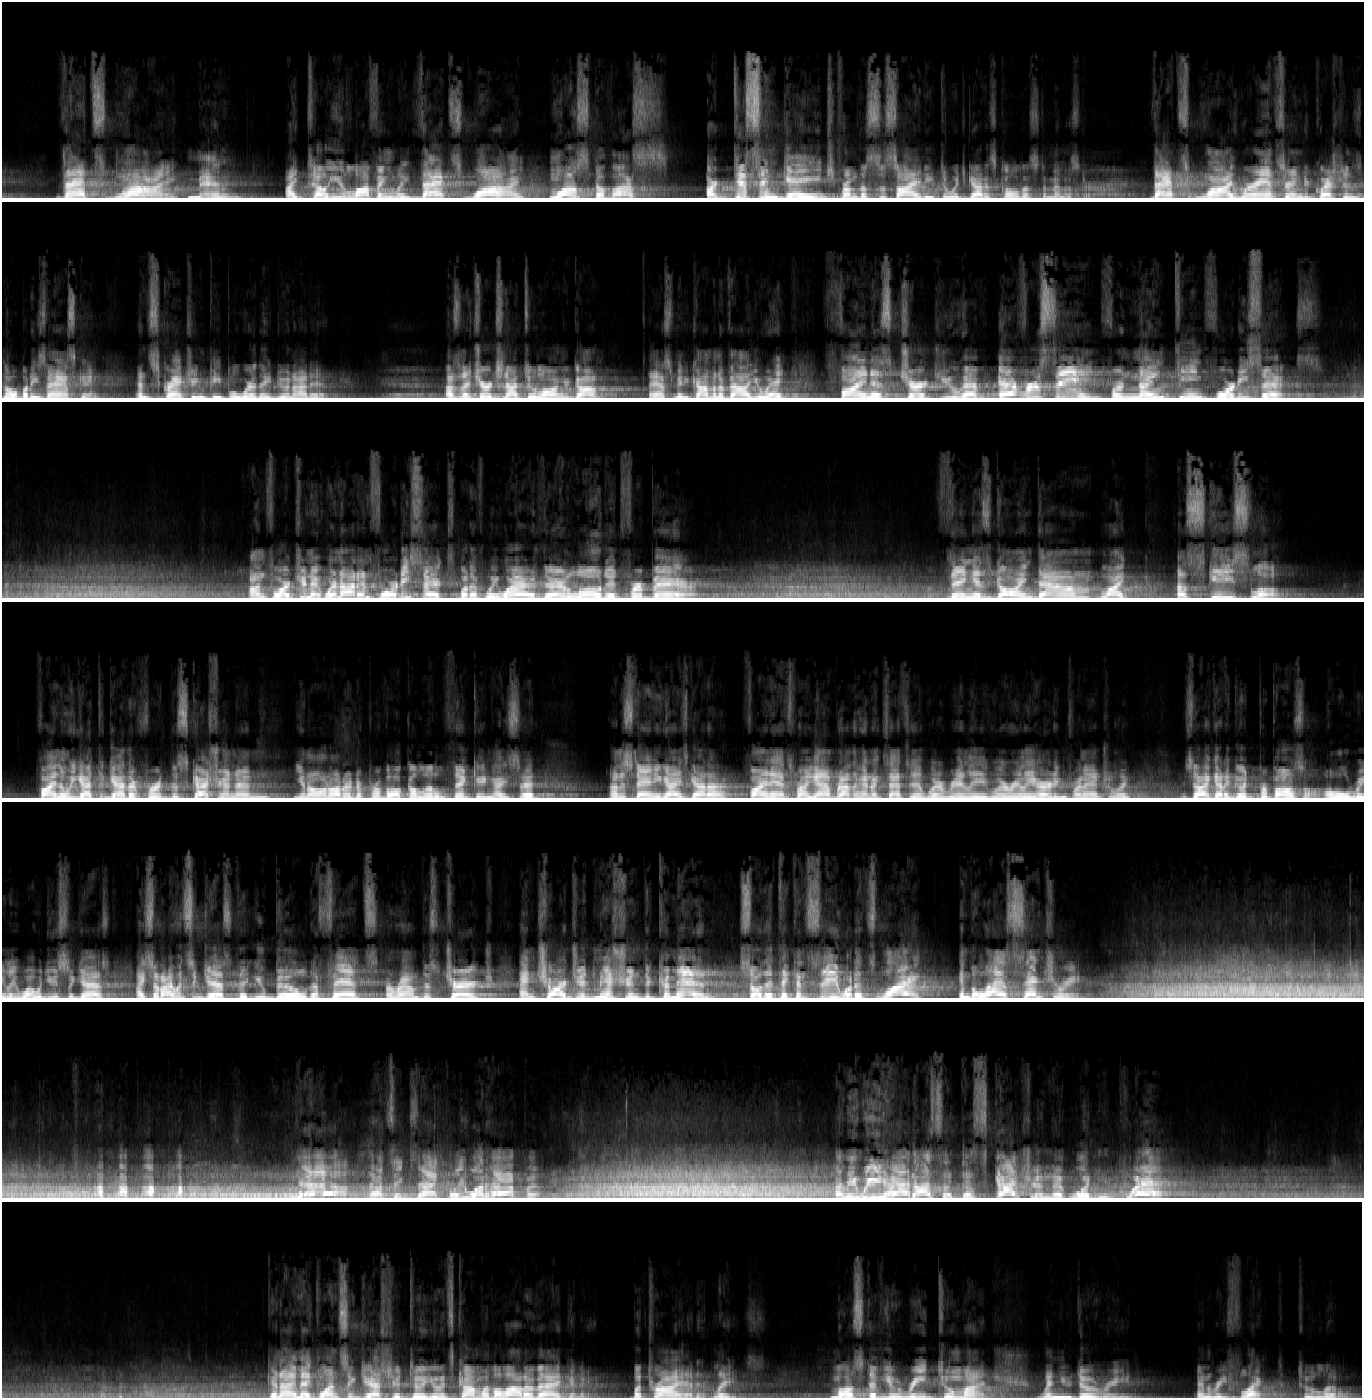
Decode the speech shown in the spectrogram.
That's why, men, I tell you lovingly, that's why most of us are disengaged from the society to which God has called us to minister. That's why we're answering the questions nobody's asking and scratching people where they do not itch. I was in a church not too long ago, asked me to come and evaluate finest church you have ever seen for 1946. Unfortunate we're not in 46, but if we were, they're loaded for bear. Thing is going down like a ski slope. Finally, we got together for a discussion, and, you know, in order to provoke a little thinking, I said, Understand you guys got a finance problem. Yeah, Brother Hendricks, that's it. We're really, we're really hurting financially. He said, I got a good proposal. Oh, really? What would you suggest? I said, I would suggest that you build a fence around this church and charge admission to come in so that they can see what it's like in the last century. yeah, that's exactly what happened. I mean, we had us a discussion that wouldn't quit. Can I make one suggestion to you? It's come with a lot of agony, but try it at least. Most of you read too much when you do read and reflect too little.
